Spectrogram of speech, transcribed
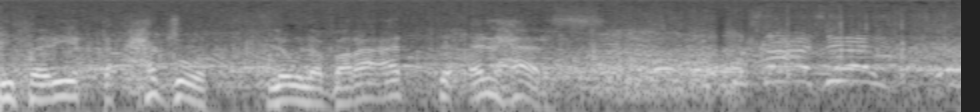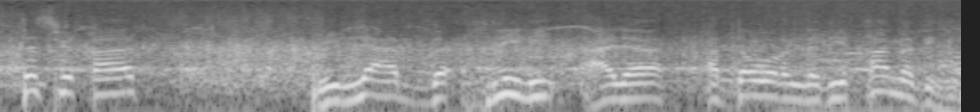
لفريق حجوط لولا براعة الحارس. تصفيقات للاعب خليلي على الدور الذي قام به.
